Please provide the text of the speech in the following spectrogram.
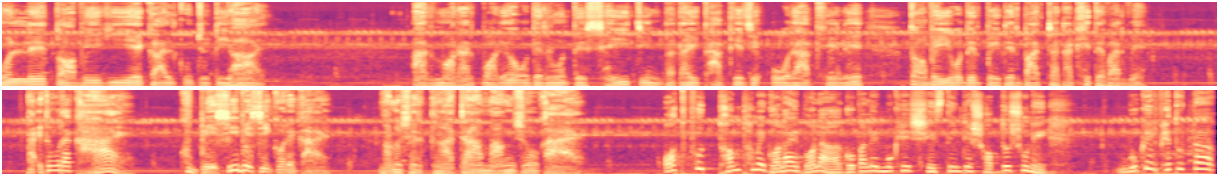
মরলে তবে গিয়ে কালকুচুটি হয়। আর মরার পরেও ওদের মধ্যে সেই চিন্তাটাই থাকে যে ওরা খেলে তবেই ওদের পেটের বাচ্চাটা খেতে পারবে। তাই তো ওরা খায়, খুব বেশি বেশি করে খায়, মানুষের কাঁচা মাংস খায়। অদ্ভুত থমথমে গলায় বলা গোপালের মুখে শেষ তিনটে শব্দ শুনে বুকের ভেতরটা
